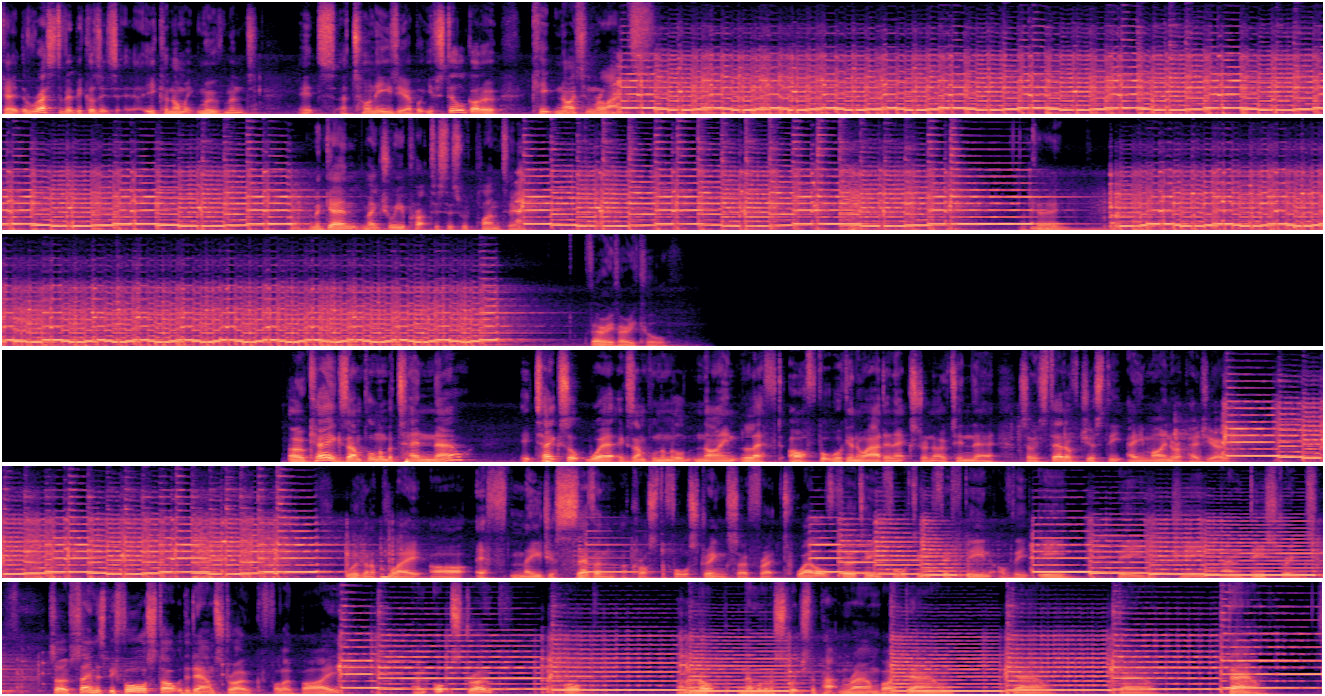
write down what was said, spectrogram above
Okay, the rest of it, because it's economic movement, it's a ton easier, but you've still got to keep nice and relaxed. And again, make sure you practice this with planting. Very, very cool. Okay, example number 10 now. It takes up where example number 9 left off, but we're going to add an extra note in there. So instead of just the A minor arpeggio, we're going to play our F major 7 across the four strings. So fret 12, 13, 14, 15 of the E, B, G and D strings. So same as before, start with a downstroke, followed by an upstroke, up, and an up. And then we're going to switch the pattern round by down, down, down, down.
